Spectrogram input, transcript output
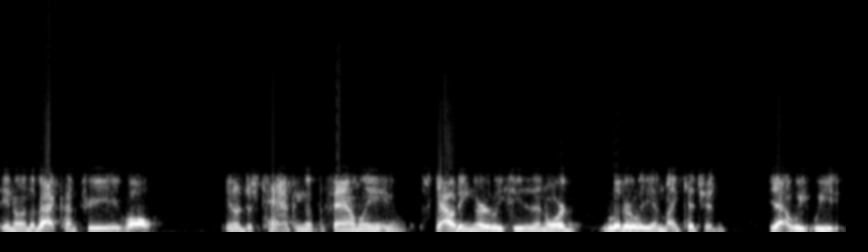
you know, in the backcountry, while you know, just camping with the family, scouting early season, or literally in my kitchen. Yeah, we we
